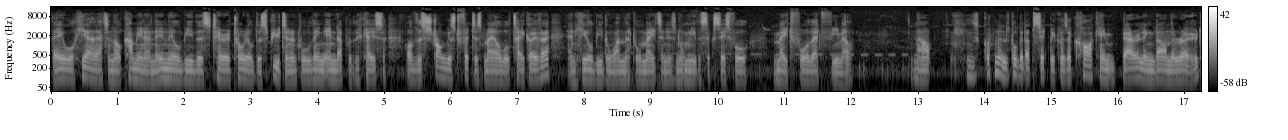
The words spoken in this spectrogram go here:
they will hear that and they'll come in, and then there'll be this territorial dispute, and it will then end up with the case of the strongest, fittest male will take over, and he'll be the one that will mate and is normally the successful mate for that female. Now, he's gotten a little bit upset because a car came barreling down the road.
